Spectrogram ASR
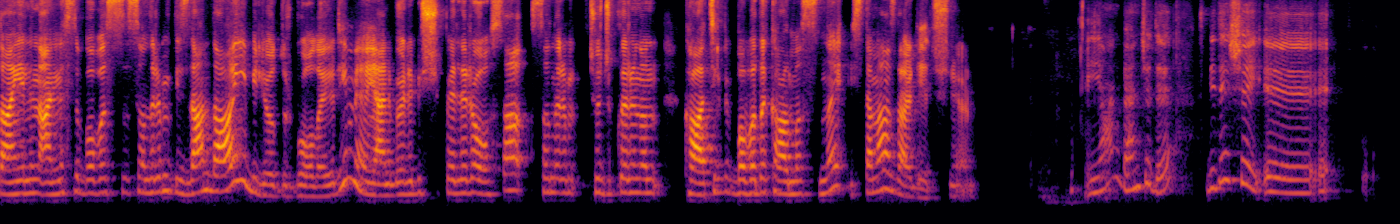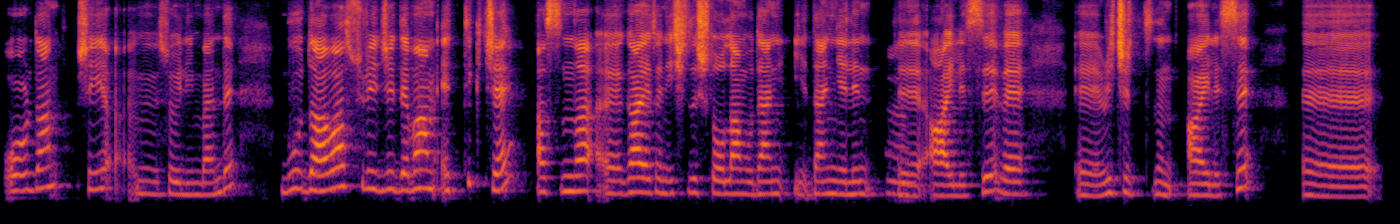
Daniel'in annesi babası sanırım bizden daha iyi biliyordur bu olayı değil mi? Yani böyle bir şüpheleri olsa sanırım çocuklarının katil bir babada kalmasını istemezler diye düşünüyorum. Yani bence de. Bir de şey e, oradan şeyi söyleyeyim ben de bu dava süreci devam ettikçe aslında e, gayet hani içli dışlı olan bu Dan, Daniel'in e, ailesi ve e, Richard'ın ailesi e,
